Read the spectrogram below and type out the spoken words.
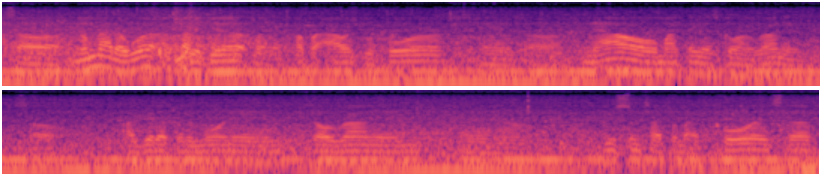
So no matter what, I try to get up like a couple hours before. And uh, now my thing is going running. So I'll get up in the morning, go running, and um, do some type of like core and stuff.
